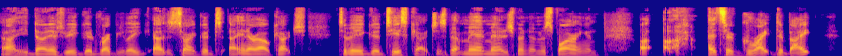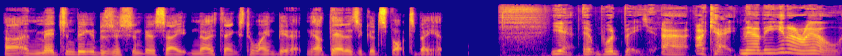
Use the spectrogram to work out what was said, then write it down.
You don't have to be a good rugby league, sorry, good NRL coach to be a good Test coach. It's about man management and aspiring, and it's a great debate. imagine being in a position to say no thanks to Wayne Bennett. Now that is a good spot to be in. Yeah, it would be. Uh, okay, now the NRL.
